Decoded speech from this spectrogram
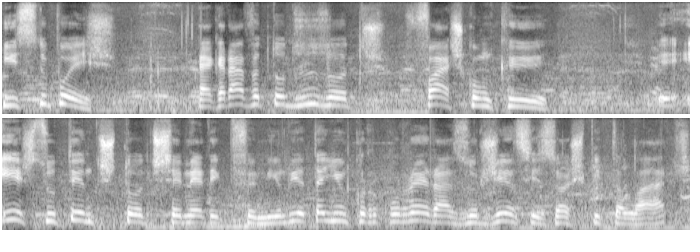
Isso depois agrava todos os outros, faz com que estes utentes todos sem médico de família tenham que recorrer às urgências hospitalares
